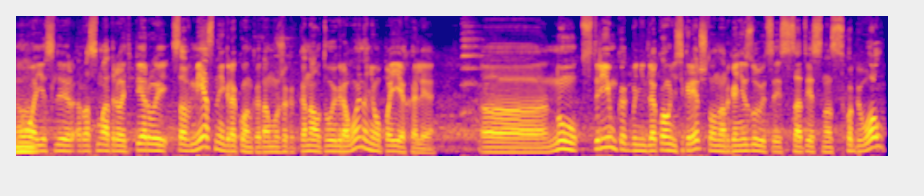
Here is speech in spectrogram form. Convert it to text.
Ну, Но- а если рассматривать первый совместный игрокон, когда мы уже как канал твой игровой на него поехали, э, ну, стрим, как бы ни для кого не секрет, что он организуется, соответственно, с Hobby World.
